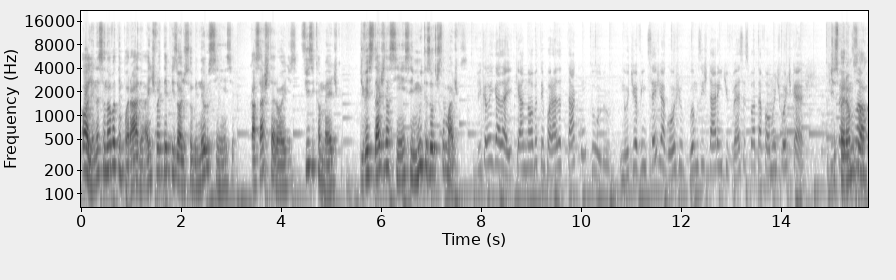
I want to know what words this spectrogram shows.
Olha, nessa nova temporada, a gente vai ter episódios sobre neurociência, caçar asteroides, física médica, diversidade na ciência e muitas outras temáticas. Fica ligado aí que a nova temporada tá com tudo. No dia 26 de agosto, vamos estar em diversas plataformas de podcast. Te, Te esperamos lá. lá.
